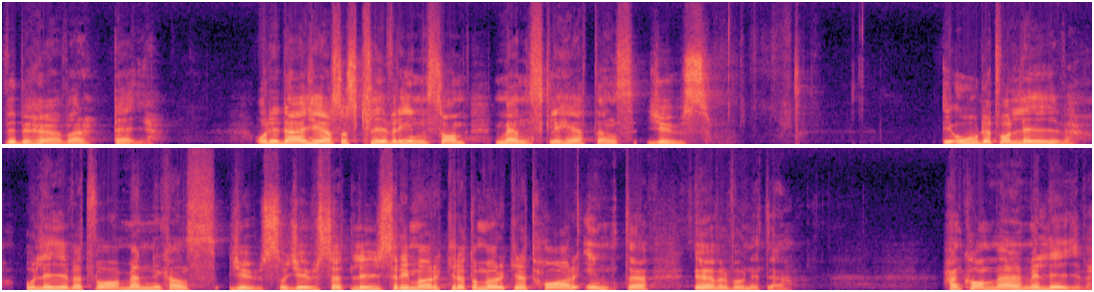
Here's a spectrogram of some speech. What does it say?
vi behöver dig. Och det är där Jesus kliver in som mänsklighetens ljus. I ordet var liv och livet var människans ljus. Och ljuset lyser i mörkret och mörkret har inte övervunnit det. Han kommer med liv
